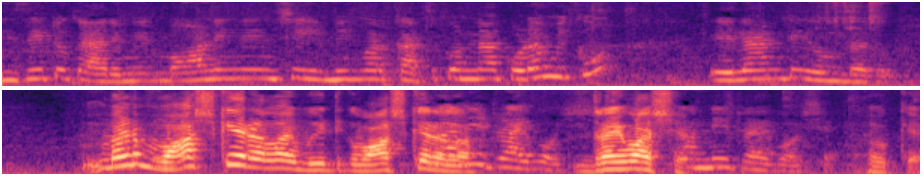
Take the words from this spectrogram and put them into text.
ఈజీ టు క్యారీ మీరు మార్నింగ్ నుంచి ఈవినింగ్ వరకు కట్టుకున్నా కూడా మీకు ఎలాంటి ఉండదు. మేడం వాష్ కేర్ ఎలా? వీటికి వాష్ కేర్ ఎలా? డ్రై వాష్ డ్రై వాష్ అన్ని డ్రై వాష్ ఓకే.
